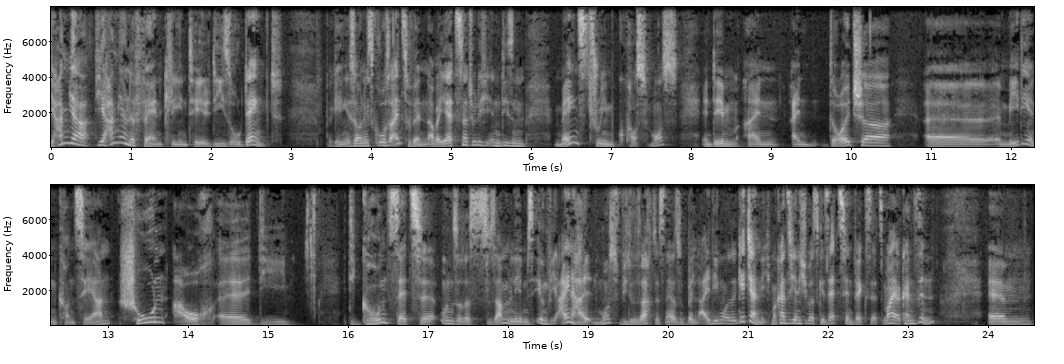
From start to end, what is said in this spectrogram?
Die haben ja, die haben ja eine Fan-Klientel, die so denkt. Dagegen ist auch nichts groß einzuwenden. Aber jetzt natürlich in diesem Mainstream-Kosmos, in dem ein, ein deutscher äh, Medienkonzern schon auch äh, die, die Grundsätze unseres Zusammenlebens irgendwie einhalten muss, wie du sagtest, ne? also Beleidigung oder geht ja nicht. Man kann sich ja nicht über das Gesetz hinwegsetzen, macht ja keinen Sinn. Ähm,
